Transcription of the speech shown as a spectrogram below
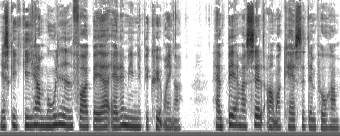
Jeg skal give ham muligheden for at bære alle mine bekymringer. Han beder mig selv om at kaste dem på ham,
